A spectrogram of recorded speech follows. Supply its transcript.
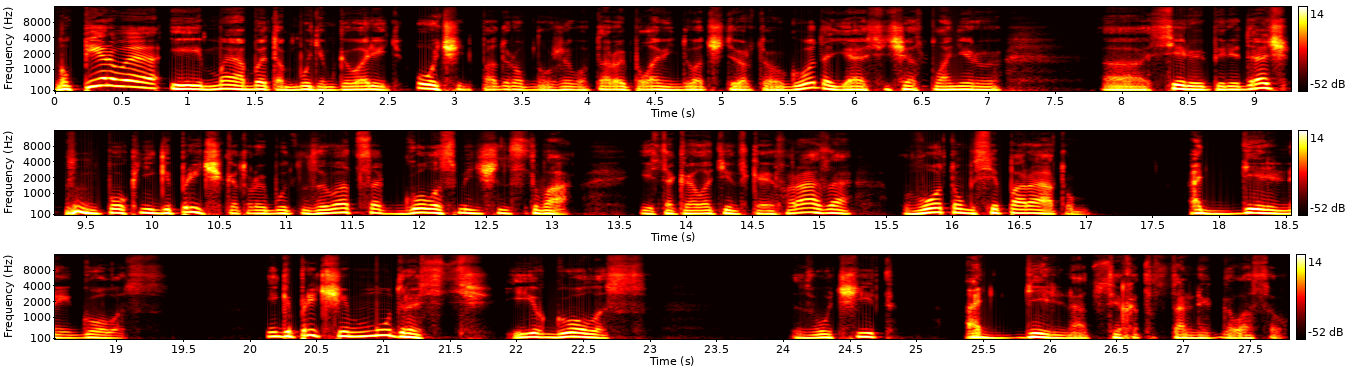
Но первое, и мы об этом будем говорить очень подробно уже во второй половине 2024 года, я сейчас планирую э, серию передач по книге притчи, которая будет называться «Голос меньшинства». Есть такая латинская фраза «votum separatum» – отдельный голос. Книга притчи «Мудрость», ее голос звучит отдельно от всех от остальных голосов.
